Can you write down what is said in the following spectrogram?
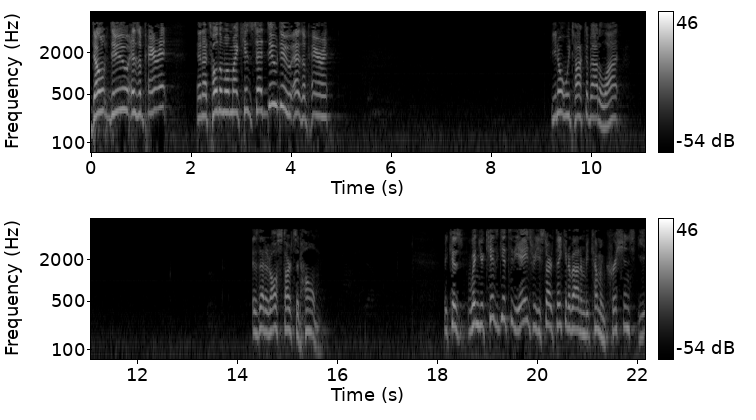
don't do as a parent, and I told them what my kids said do do as a parent. You know what we talked about a lot? Is that it all starts at home. Because when your kids get to the age where you start thinking about them becoming Christians, you,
